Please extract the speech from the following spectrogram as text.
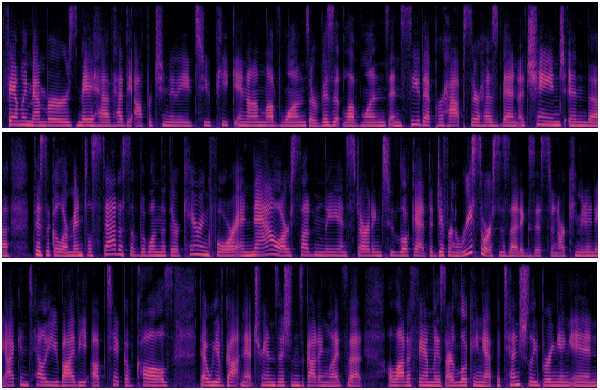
family members may have had the opportunity to peek in on loved ones or visit loved ones and see that perhaps there has been a change in the physical or mental status of the one that they're caring for, and now are suddenly and starting to look at the different resources that exist in our community. I can tell you by the uptick of calls that we have gotten at Transitions Guiding Lights that a lot of families are looking at potentially bringing in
